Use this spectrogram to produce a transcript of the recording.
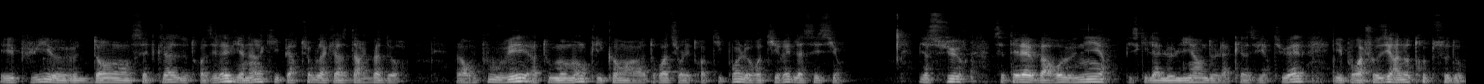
Et puis euh, dans cette classe de trois élèves, il y en a un qui perturbe la classe Dark Vador. Alors vous pouvez à tout moment, en cliquant à droite sur les trois petits points, le retirer de la session. Bien sûr, cet élève va revenir puisqu'il a le lien de la classe virtuelle et pourra choisir un autre pseudo.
